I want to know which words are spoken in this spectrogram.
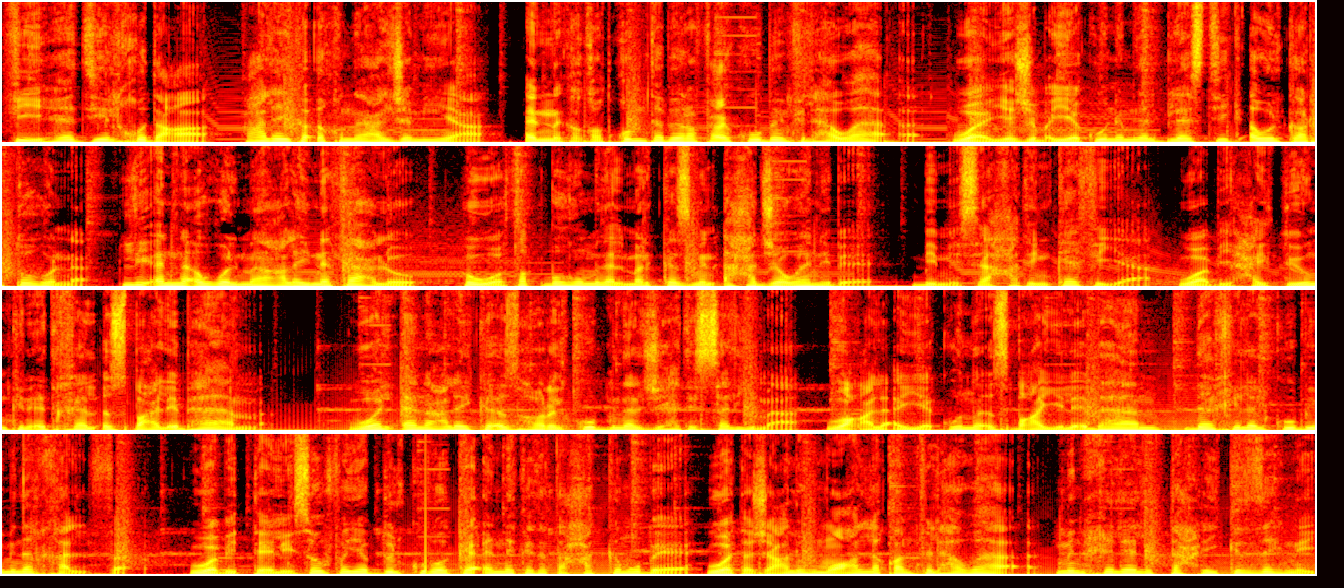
في هذه الخدعة عليك إقناع الجميع أنك قد قمت برفع كوب في الهواء ويجب أن يكون من البلاستيك أو الكرتون لأن أول ما علينا فعله هو ثقبه من المركز من أحد جوانبه بمساحة كافية وبحيث يمكن إدخال إصبع الإبهام. والآن عليك إظهار الكوب من الجهة السليمة وعلى أن يكون إصبعي الإبهام داخل الكوب من الخلف. وبالتالي سوف يبدو الكوب كأنك تتحكم به وتجعله معلقا في الهواء من خلال التحريك الذهني.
